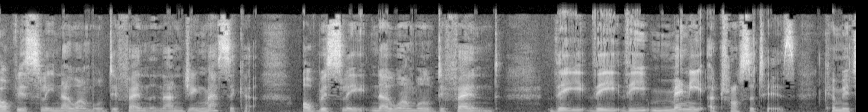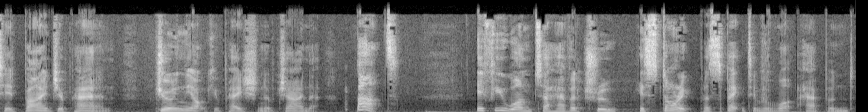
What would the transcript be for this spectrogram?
Obviously, no one will defend the Nanjing massacre. Obviously, no one will defend the the the many atrocities committed by Japan during the occupation of China. But if you want to have a true historic perspective of what happened,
